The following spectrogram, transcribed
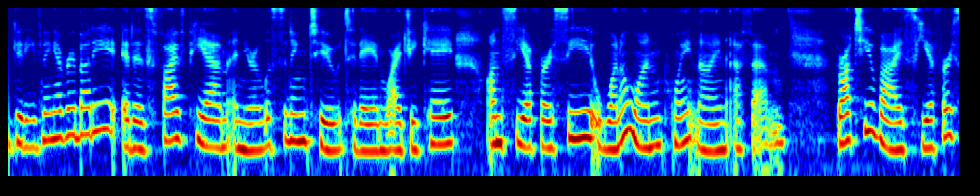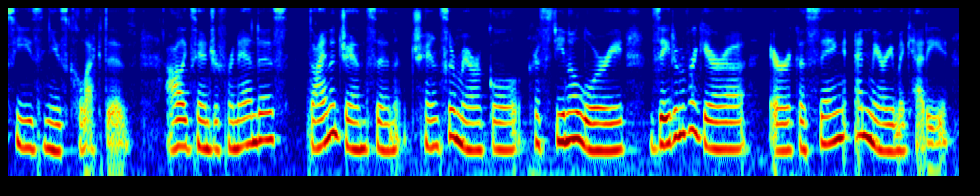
Good evening, everybody. It is 5 p.m., and you're listening to Today in YGK on CFRC 101.9 FM. Brought to you by CFRC's News Collective. Alexandra Fernandez, Dinah Jansen, Chancellor Miracle, Christina Laurie, Zayden Vergara, Erica Singh, and Mary McKetty.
